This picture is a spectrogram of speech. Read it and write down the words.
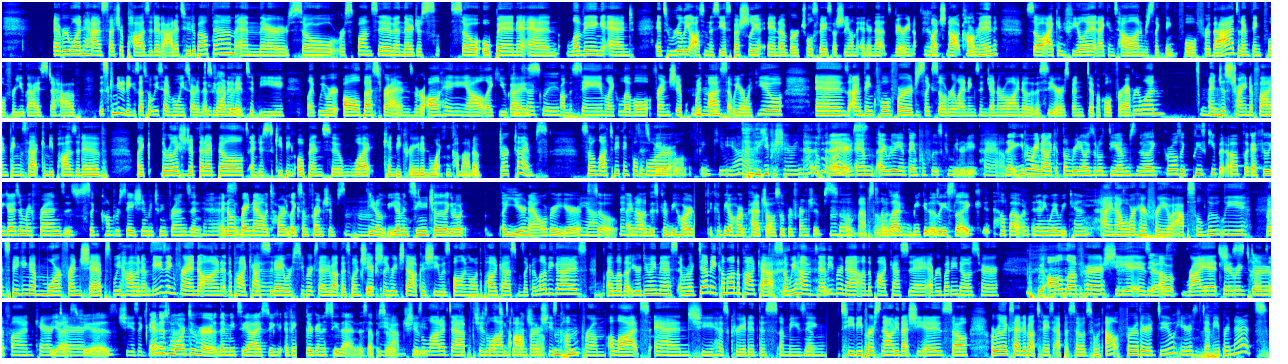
everyone has such a positive attitude about them and they're so responsive and they're just so open and loving and it's really awesome to see especially in a virtual space especially on the internet. It's very Yeah, much not you're right. So i can feel it and i can tell and i'm just like thankful for that and i'm thankful for you guys to have this community because that's what we said when we started this we wanted it to be like we were all best friends we were all hanging out like you guys exactly. on the same like level friendship with Mhm. us that we are with you. And I'm thankful for just like silver linings in general. I know that this year has been difficult for everyone Mhm. and just trying to find things that can be positive, like the relationship that I built and just keeping open to what can be created and what can come out of dark times. So a lot to be thankful That's for. beautiful. Thank you. Yeah. Thank you for sharing that. Of And I course. am. I really am thankful for this community. I am. And I, even right now, I kept on reading all these little DMs, and they're like, "Girls, like, please keep it up. Like, I feel you guys are my friends. It's just like a conversation between friends." And I know right now it's hard. Like some friendships, Mhm. you know, you haven't seen each other like a- a year now, over a year. Yeah, So I know not- this could be hard. It could be a hard patch also for friendships. So Mhm, absolutely. I'm glad we could at least like help out in, any way we can. I know. We're here for you. Absolutely. But speaking of more friendships, we have an amazing friend on the podcast Yes. today. We're super excited about this one. She actually reached out because she was following on with the podcast and was like, I love you guys. I love that you're doing this. And we're like, Demi, come on the podcast. So we have Demi Burnett on the podcast today. Everybody knows her. We all love her. She is a Yes. riot. She's tons of fun. Character. Yes, she is. She is a good And there's more to her than meets the eye. So you, I think they're gonna see that in this episode. Yeah, she has a lot of depth. She has she's a lot to offer. She's come Mhm. from a lot and she has created this amazing TV personality that she is. So we're really excited about today's episode. So without further ado, here's Demi Burnett.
